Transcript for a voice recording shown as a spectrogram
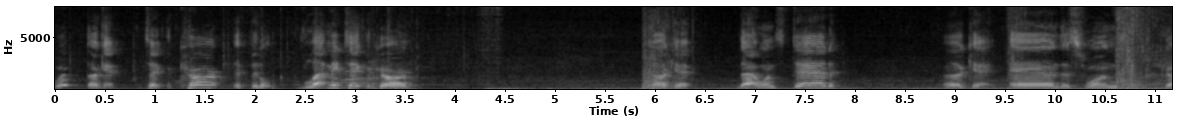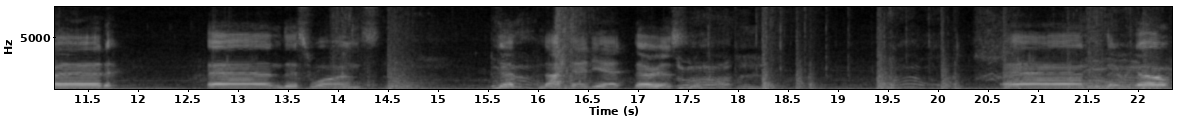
Whoop. Okay. Take the car. If it'll let me take the car. Okay. That one's dead. Okay. And this one's dead. And this one's dead. Not dead yet. There he is. And there we go.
